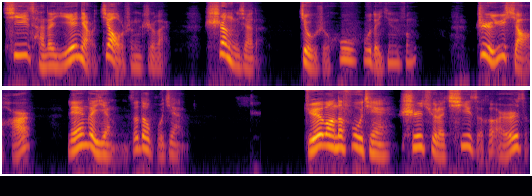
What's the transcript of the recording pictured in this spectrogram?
凄惨的野鸟叫声之外，剩下的就是呼呼的阴风。至于小孩，连个影子都不见了。绝望的父亲失去了妻子和儿子，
